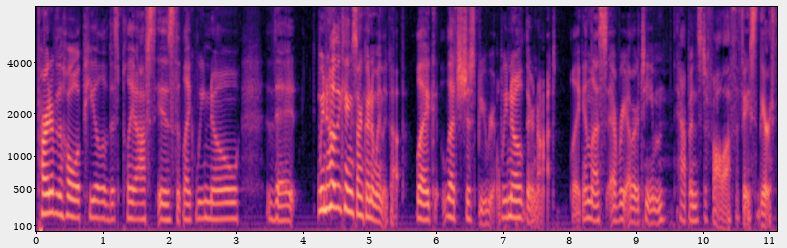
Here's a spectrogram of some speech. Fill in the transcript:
Part of the whole appeal of this playoffs is that like we know that we know the Kings aren't going to win the cup. Like, let's just be real. We know they're not like unless every other team happens to fall off the face of the earth.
